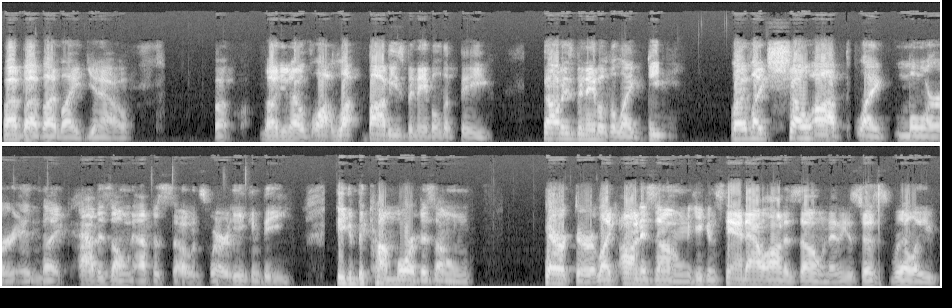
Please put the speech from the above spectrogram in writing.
but but, but like you know, but, but you know, Bobby's been able to be, Bobby's been able to like be, like like show up like more and like have his own episodes where he can be, he can become more of his own character, like on his own. He can stand out on his own, and he's just really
